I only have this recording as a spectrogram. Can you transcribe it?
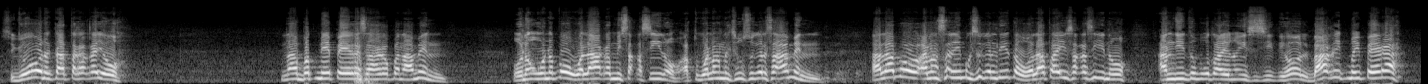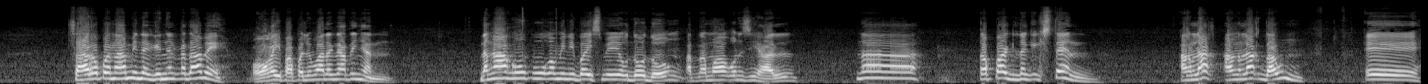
Siguro, nagtataka kayo na ba't may pera sa harapan namin? Unang-una po, wala kami sa kasino at walang nagsusugal sa amin. Ala po, alang sanay magsugal dito? Wala tayo sa kasino, andito po tayo ngayon sa City Hall. Bakit may pera? Sa harapan namin na ganyan kadami. Okay, papaliwanag natin yan. Nangako po kami ni Vice Mayor Dodong at ng mga konsihal na kapag nag-extend ang, lock, ang lockdown, eh,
